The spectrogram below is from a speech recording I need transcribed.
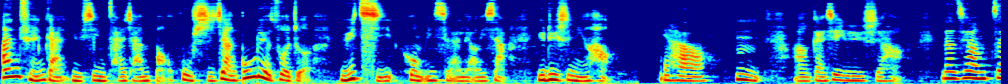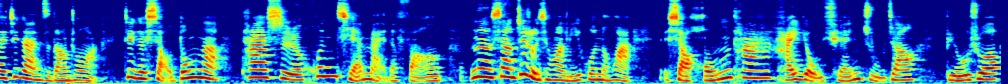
安全感女性财产保护实战攻略作者于琦和我们一起来聊一下。于律师您好，你好，嗯，啊，感谢于律师哈。那像在这个案子当中啊，这个小东呢，他是婚前买的房，那像这种情况离婚的话，小红她还有权主张，比如说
